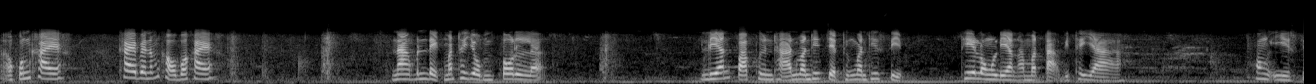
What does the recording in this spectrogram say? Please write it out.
เอาคุณใครใครไปน้ำเขาบ่ใคร นางเป็นเด็กมัธยมต้นแล้วเรียนปรับพื้นฐานวันที่เจ็ดถึงวันที่สิบที่โรงเรียนอมตะวิทยา ห้อง EC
